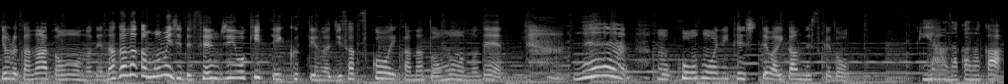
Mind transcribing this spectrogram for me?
よるかなと思うので、なかなかもみじで先陣を切っていくっていうのは自殺行為かなと思うので、ねえ、もう後方に徹してはいたんですけど、いやーなかなか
